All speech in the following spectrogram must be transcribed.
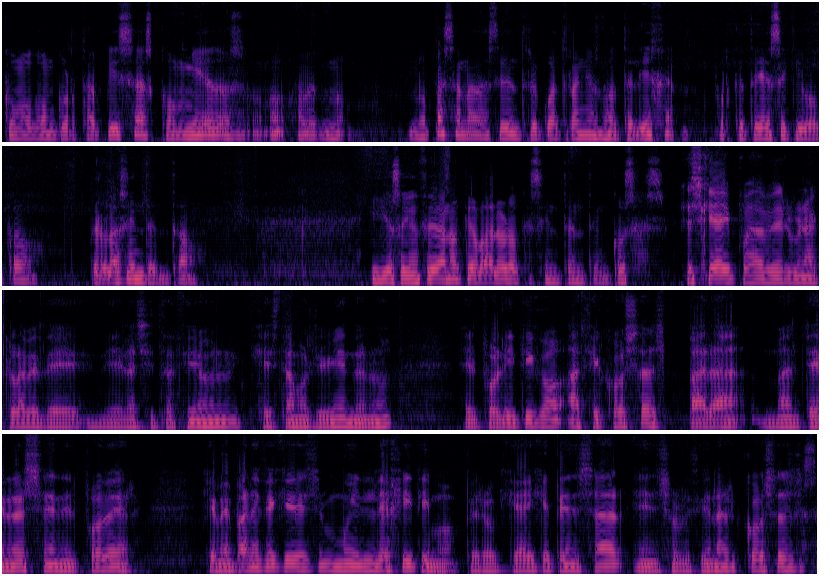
como con cortapisas, con miedos. ¿no? A ver, no, no pasa nada si dentro de cuatro años no te eligen porque te hayas equivocado, pero lo has intentado. Y yo soy un ciudadano que valoro que se intenten cosas. Es que ahí puede haber una clave de, de la situación que estamos viviendo, ¿no? El político hace cosas para mantenerse en el poder que me parece que es muy legítimo, pero que hay que pensar en solucionar cosas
